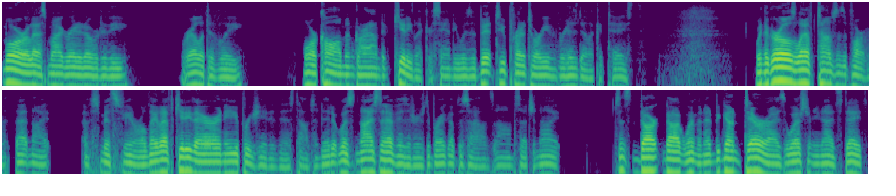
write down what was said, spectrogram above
more or less migrated over to the relatively more calm and grounded Kitty Liquor. Sandy was a bit too predatory even for his delicate tastes. When the girls left Thompson's apartment that night of Smith's funeral, they left Kitty there, and he appreciated this. Thompson did. It was nice to have visitors to break up the silence on such a night. Since the Dark Dog women had begun to terrorize the western United States,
